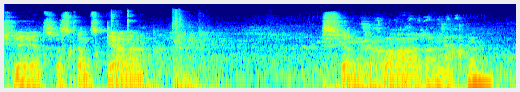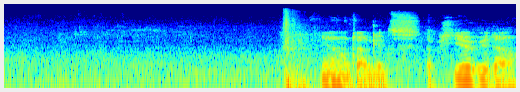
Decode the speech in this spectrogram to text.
Ich hier jetzt das ganz gerne ein bisschen gerade machen. Hier und dann geht's ab hier wieder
